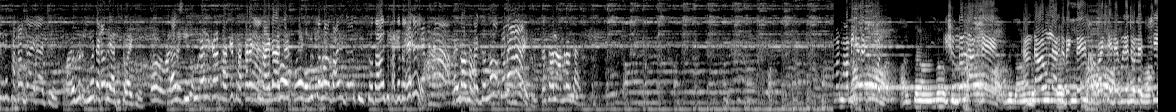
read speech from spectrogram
এখানে থাকার জায়গা আছে। ওগুলো ঘুরে দেখাতে যাচ্ছে সবাইকে। শিশুরা যেখানে থাকে থাকার একটা হ্যাঁ, জায়গা আছে। অনুষ্ঠান হয় বাইরে যারা শিষ্য তারা এসে থাকে তো এখানে? থাকার জন্য? তো চলো আমরাও যাই। আমার মামিকে দেখুন। কি সুন্দর লাগছে। দারুণ লাগছে দেখতে। সবাই সেজে গুজে চলে এসেছি।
